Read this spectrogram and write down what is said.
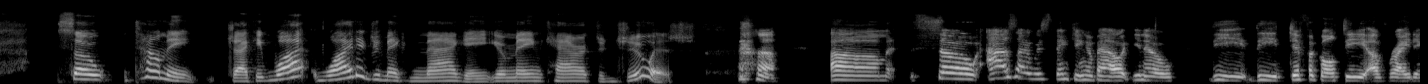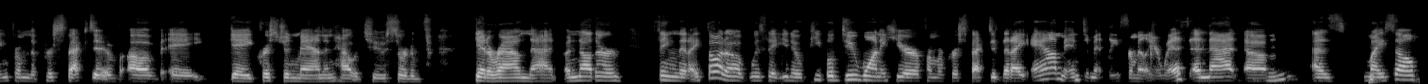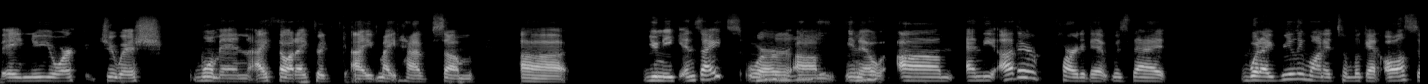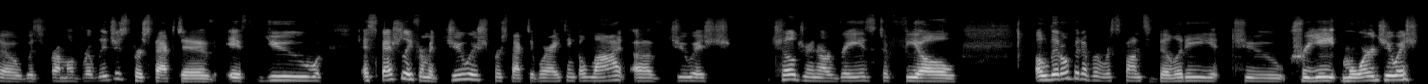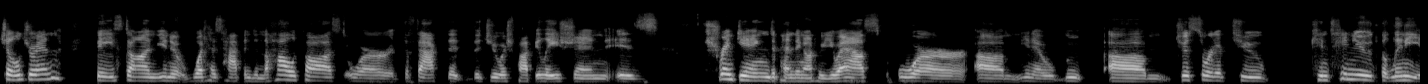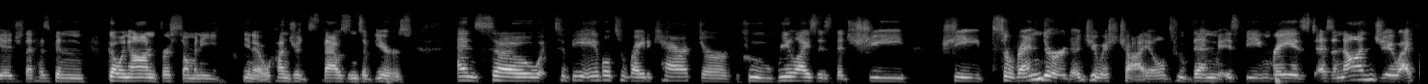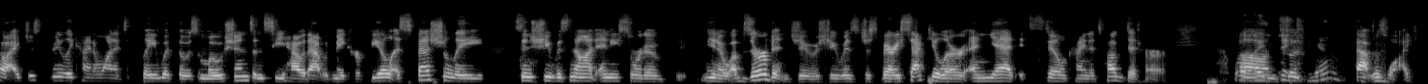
So tell me, Jackie, what why did you make Maggie your main character Jewish? um, so as I was thinking about, you know, the the difficulty of writing from the perspective of a gay Christian man and how to sort of get around that. Another thing that I thought of was that, you know, people do want to hear from a perspective that I am intimately familiar with. And that, um, mm-hmm. as myself, a New York Jewish woman, I thought I could, I might have some uh, unique insights or, mm-hmm. um, you know, mm-hmm. um, and the other part of it was that what I really wanted to look at also was from a religious perspective. If you, especially from a Jewish perspective, where I think a lot of Jewish children are raised to feel a little bit of a responsibility to create more Jewish children based on you know what has happened in the holocaust or the fact that the jewish population is shrinking depending on who you ask or um, you know um, just sort of to continue the lineage that has been going on for so many you know hundreds thousands of years. And so to be able to write a character who realizes that she she surrendered a jewish child who then is being raised as a non-jew i thought i just really kind of wanted to play with those emotions and see how that would make her feel especially since she was not any sort of you know observant jew she was just very secular and yet it still kind of tugged at her well, um, think, so yeah. that was why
